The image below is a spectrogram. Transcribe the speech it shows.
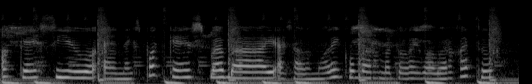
Oke okay, see you and next podcast. Bye bye assalamualaikum warahmatullahi wabarakatuh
